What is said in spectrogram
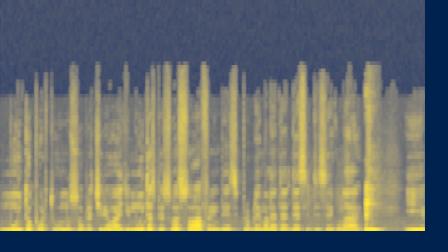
muito oportuno sobre a tireoide. Muitas pessoas sofrem desse problema, né, de- desse desregular. e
